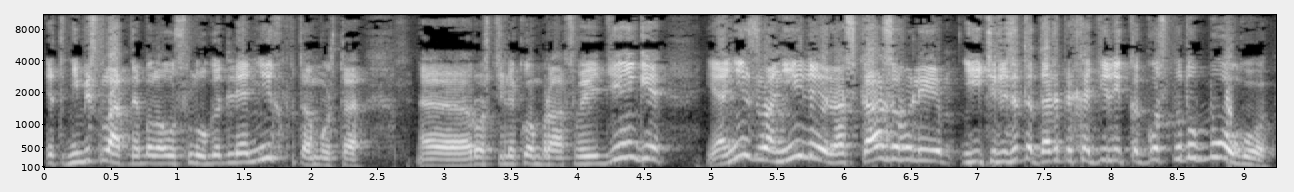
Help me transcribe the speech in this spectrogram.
это не бесплатная была услуга для них, потому что э, Ростелеком брал свои деньги, и они звонили, рассказывали, и через это даже приходили к Господу Богу.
